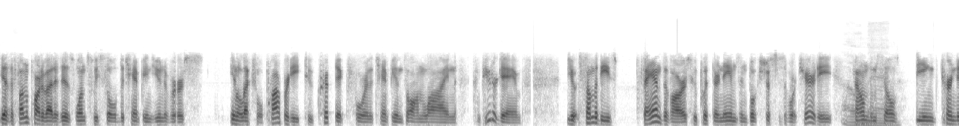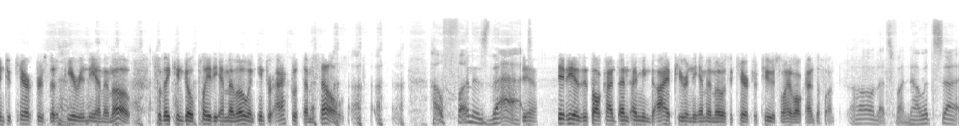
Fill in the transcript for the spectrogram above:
Yeah, the fun part about it is once we sold the Champions Universe intellectual property to Cryptic for the Champions Online computer game, you know, some of these fans of ours who put their names in books just to support charity oh, found man. themselves being turned into characters that appear in the MMO, so they can go play the MMO and interact with themselves. How fun is that? Yeah. It is. It's all kinds. And I mean, I appear in the MMO as a character too, so I have all kinds of fun. Oh, that's fun. Now let's. Uh,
